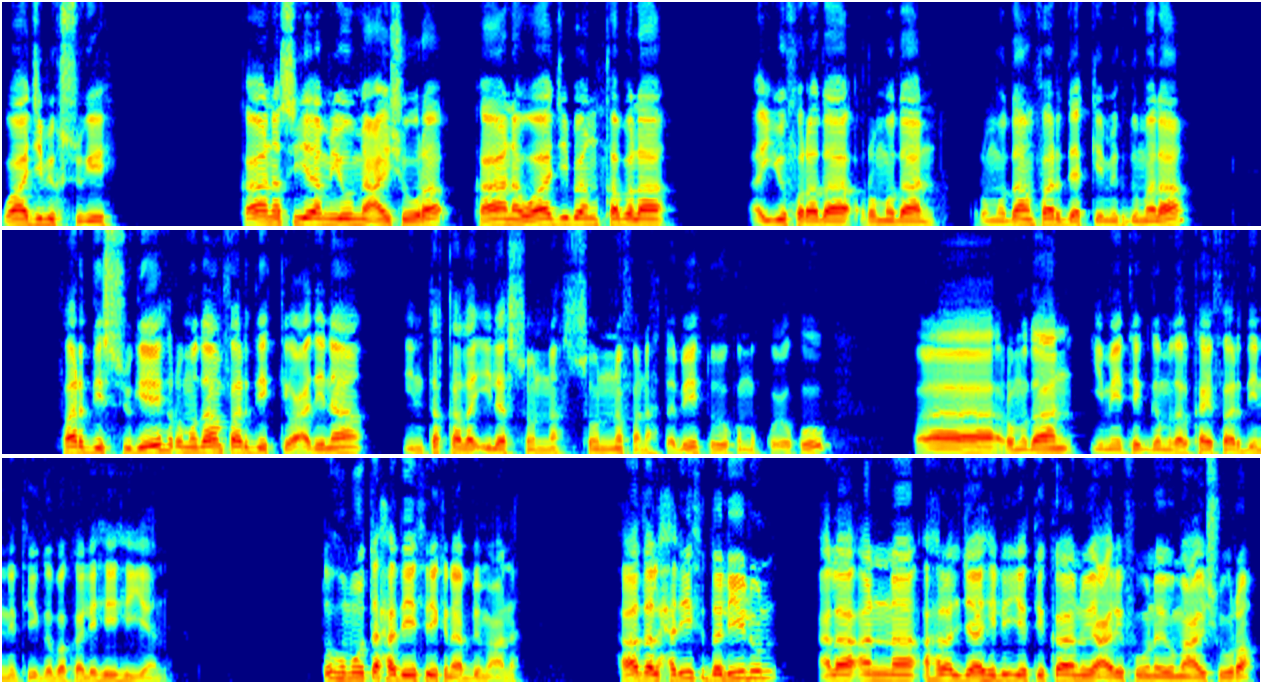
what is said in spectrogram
واجبك سجيه كان صيام يوم عاشوراء كان واجبا قبل أن يفرض رمضان. رمضان فرد يكيمك دملا فرد السجيه رمضان فرد يكي وعدنا انتقل إلى السنة. سنة فنهتبه وكمكعكو فرمضان يميتك قمد الكاي فرد النتيجة بك له هي تهمو تحديثيك بمعنى. هذا الحديث دليل على أن أهل الجاهلية كانوا يعرفون يوم عاشوراء.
